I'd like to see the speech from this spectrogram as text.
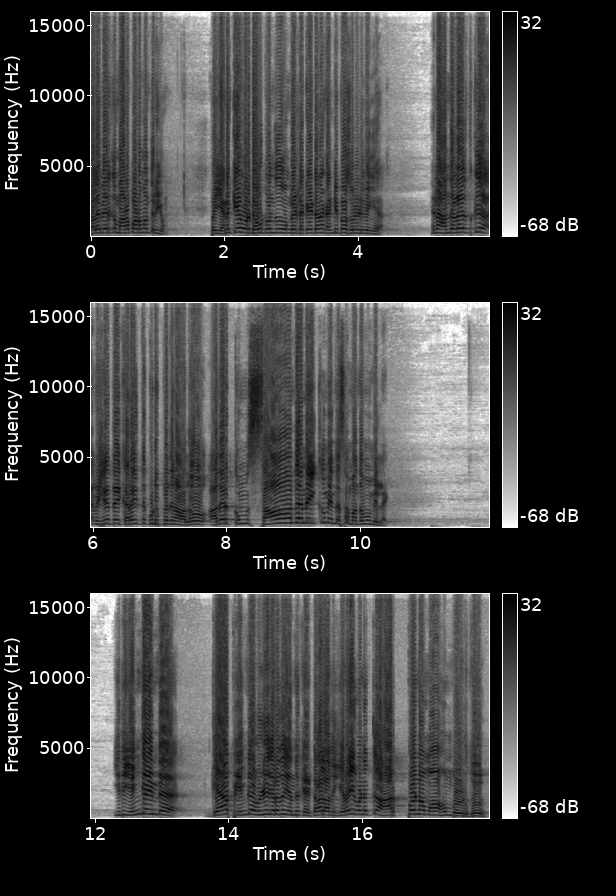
பல பேருக்கு மனப்பாடமாக தெரியும். இப்போ எனக்கே ஒரு டவுட் வந்தது உங்கள்கிட்ட கேட்டேன்னா கண்டிப்பாக சொல்லிடுவீங்க. ஏன்னா அந்த அளவுக்கு விஷயத்தை கரைத்து கொடுப்பதனாலோ அதற்கும் சாதனைக்கும் எந்த சம்பந்தமும் இல்லை. இது எங்கே இந்த கேப் எங்க விழுகிறது என்று கேட்டால் அது இறைவனுக்கு அர்ப்பணமாகும் பொழுது.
